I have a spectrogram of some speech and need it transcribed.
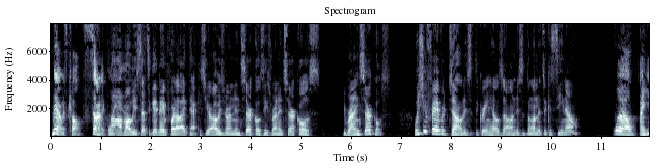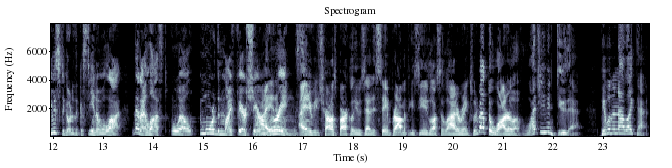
Now it's called Sonic Land. Oh, Mobius, that's a good name for it. I like that because you're always running in circles. He's running circles. You run in circles. What's your favorite zone? Is it the Green Hill Zone? Is it the one that's a casino? Well, I used to go to the casino a lot. Then I lost, well, more than my fair share I- of rings. I interviewed Charles Barkley, who's had the same problem at the casino. He lost a lot of rings. What about the water level? Why'd you even do that? People did not like that.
